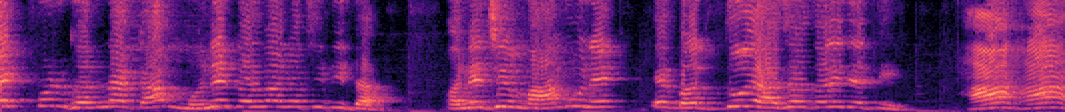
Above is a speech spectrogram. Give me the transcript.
એક પણ ઘરના કામ મને કરવા નથી દીધા. અને જે માંગુ ને એ બધું હાજર કરી દેતી. હા હા.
